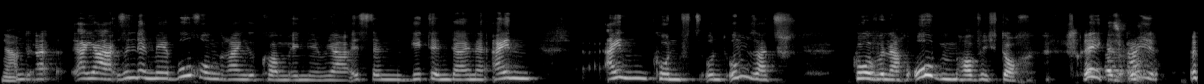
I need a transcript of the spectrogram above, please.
ja. und äh, ja, sind denn mehr Buchungen reingekommen in dem Jahr? Ist denn, geht denn deine Ein Einkunfts- und Umsatzkurve nach oben, hoffe ich doch, schräg also steil?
